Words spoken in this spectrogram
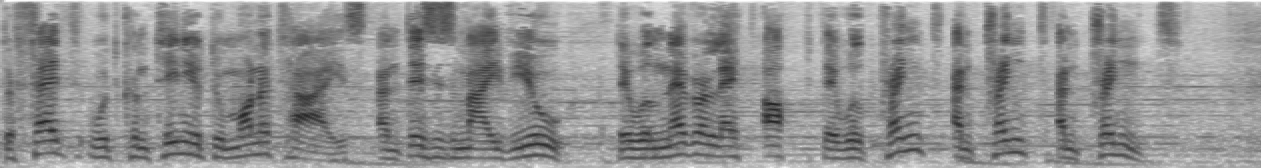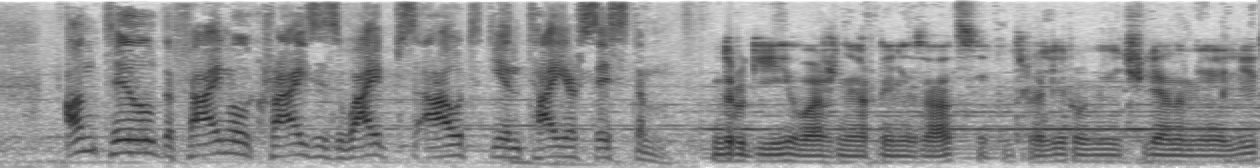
the Fed would continue to monetize, and this is my view. They will never let up. They will print and print and print until the final crisis wipes out the entire system. Другие важные организации, контролируемые членами элит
